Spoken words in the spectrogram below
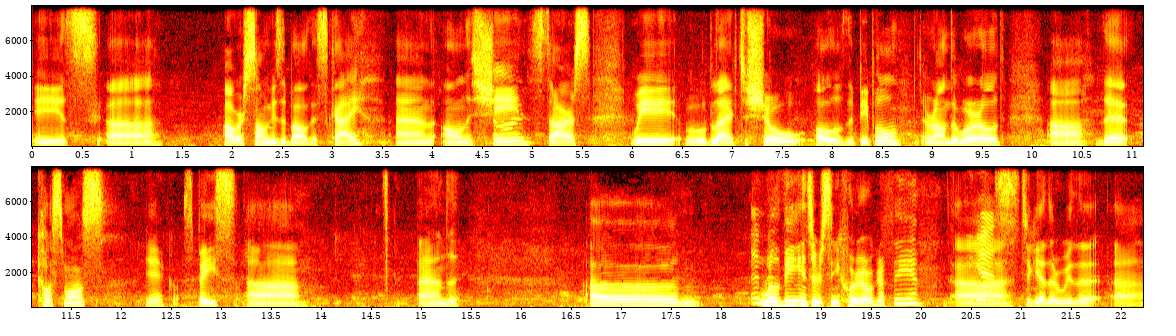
is uh, our song is about the sky and on the sheen stars we would like to show all of the people around the world uh, the cosmos yeah space uh, and um, will be interesting choreography uh, Yes. together with uh, uh,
